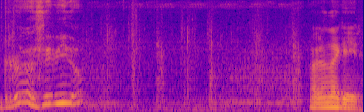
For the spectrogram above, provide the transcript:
Recibido. A ver dónde hay que ir.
